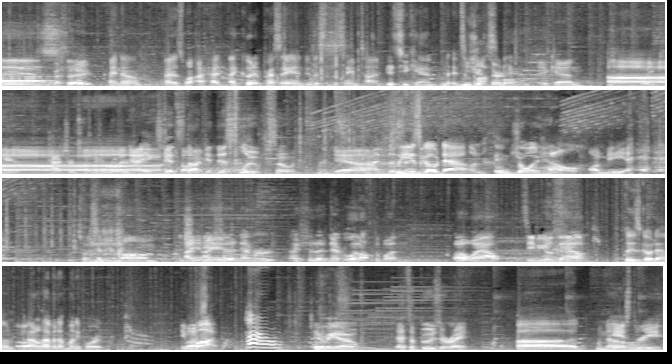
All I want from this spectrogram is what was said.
There it is. I know. I just want. I had. I couldn't press A and do this at the same time. Yes, you can. It's Use your third impossible. hand. You can. Uh, Well, you can't pat your tummy and rub now you can get all stuck in this loop, so Yeah. kind of the Please go down. Enjoy hell. on me. That's what I said to your mom. And she I, I should have never. I should have never let off the button. Oh wow! Let's see if he goes down. Please go down. I don't have enough money for it. He went- But There we go. That's a boozer, right? uh, no. He has three.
